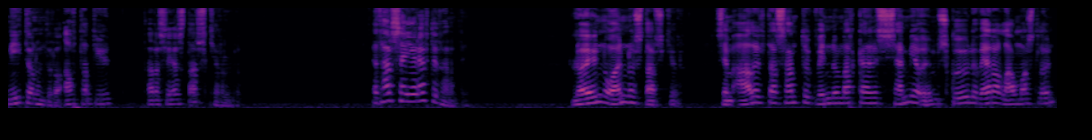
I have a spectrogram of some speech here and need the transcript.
1980, þar að segja starfskjáralög. En þar segir eftirfærandi. Laun og önnu starfskjör sem aðelda samtök vinnumarkaðins semja um skulu vera lámaslaun,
